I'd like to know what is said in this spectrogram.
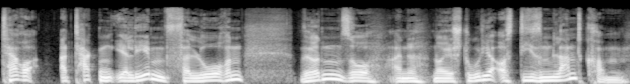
Terrorattacken ihr Leben verloren, würden, so eine neue Studie, aus diesem Land kommen.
